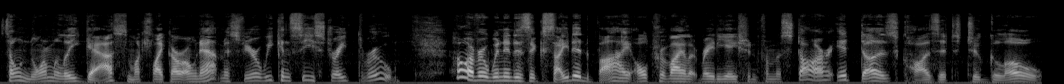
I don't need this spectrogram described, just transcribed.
So normally gas, much like our own atmosphere, we can see straight through. However, when it is excited by ultraviolet radiation from a star, it does cause it to glow.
